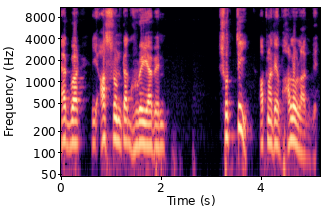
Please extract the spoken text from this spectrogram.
একবার এই আশ্রমটা ঘুরে যাবেন। সত্যিই আপনাদের ভালো লাগবে।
